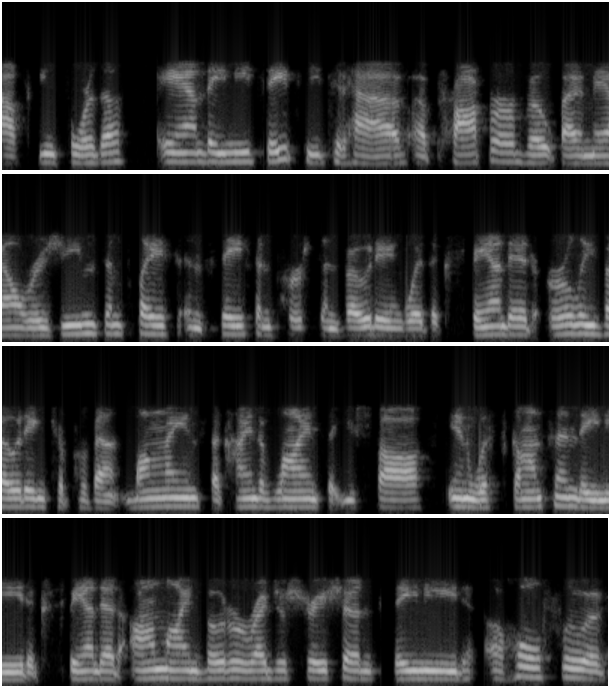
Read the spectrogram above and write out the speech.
asking for this and they need states to have a proper vote by mail regimes in place and safe in person voting with expanded early voting to prevent lines, the kind of lines that you saw in Wisconsin. They need expanded online voter registration. They need a whole slew of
